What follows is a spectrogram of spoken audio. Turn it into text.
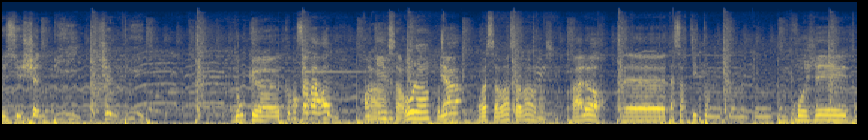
Monsieur Sean P. Sean P. Donc, euh, comment ça va, Ron Tranquille? Ah, ça roule, hein Bien? Ouais, ça va, ça va, merci. Alors, euh, t'as sorti ton, ton, ton- ton projet, ton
